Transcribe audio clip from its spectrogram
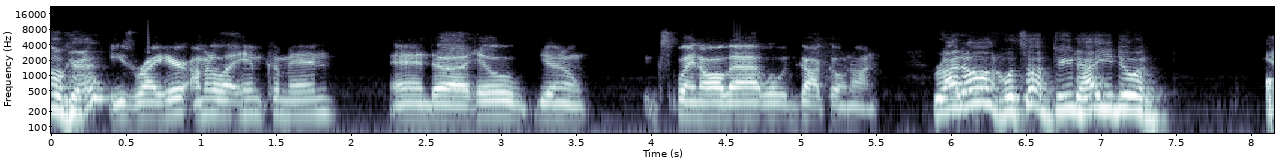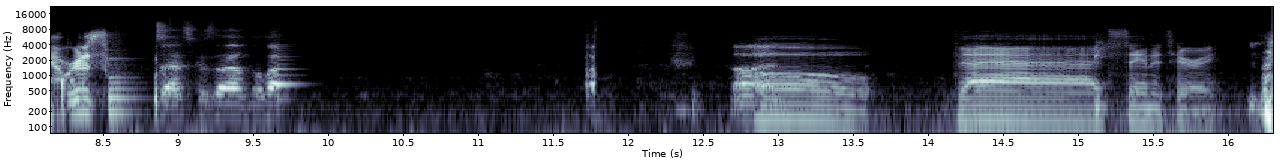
Okay. He's right here. I'm gonna let him come in, and uh, he'll, you know, explain all that what we've got going on. Right on. What's up, dude? How you doing? Yeah, we're gonna. Sw- that's because uh, the la- uh, Oh, that's sanitary.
